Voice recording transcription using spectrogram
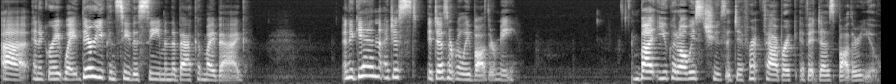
uh, in a great way. There you can see the seam in the back of my bag. And again, I just, it doesn't really bother me. But you could always choose a different fabric if it does bother you.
